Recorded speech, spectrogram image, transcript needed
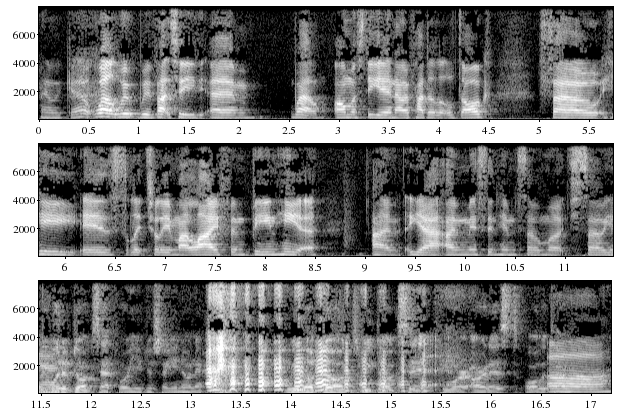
There we go. Well, we, we've actually, um, well, almost a year now. We've had a little dog, so he is literally in my life. And being here, I'm yeah, I'm missing him so much. So yeah, We would have dog sat for you, just so you know. Next time, we love dogs. We dog sit for artists all the time. oh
